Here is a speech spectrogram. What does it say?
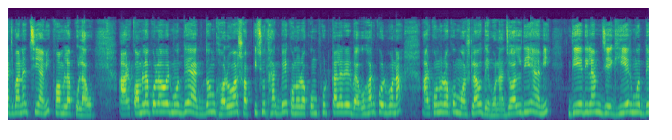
আজ বানাচ্ছি আমি কমলা পোলাও। আর কমলা পোলাওয়ের মধ্যে একদম ঘরোয়া সব কিছু থাকবে, কোনো রকম ফুড কালারের ব্যবহার করব না, আর কোনো রকম মশলাও দেব না। জল দিয়ে আমি দিয়ে দিলাম যে ঘিয়ের মধ্যে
